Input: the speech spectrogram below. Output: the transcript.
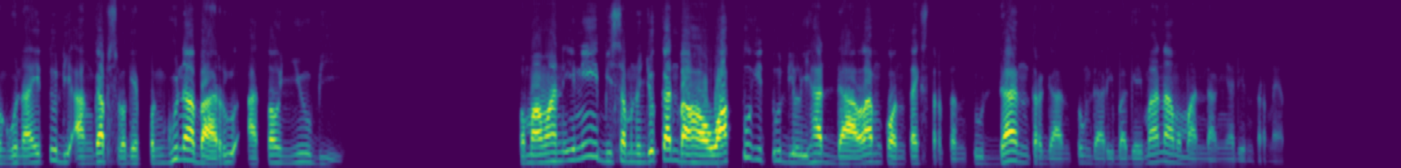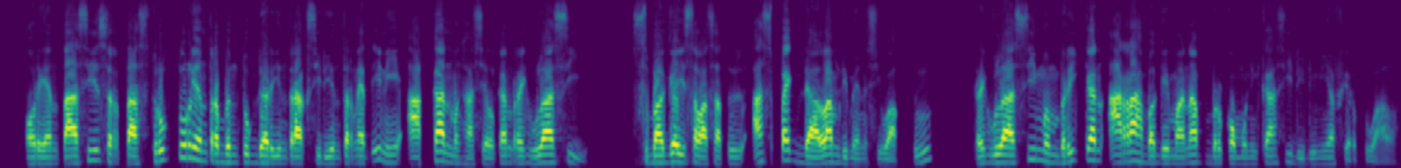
pengguna itu dianggap sebagai pengguna baru atau newbie. Pemahaman ini bisa menunjukkan bahwa waktu itu dilihat dalam konteks tertentu dan tergantung dari bagaimana memandangnya di internet. Orientasi serta struktur yang terbentuk dari interaksi di internet ini akan menghasilkan regulasi. Sebagai salah satu aspek dalam dimensi waktu, regulasi memberikan arah bagaimana berkomunikasi di dunia virtual.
